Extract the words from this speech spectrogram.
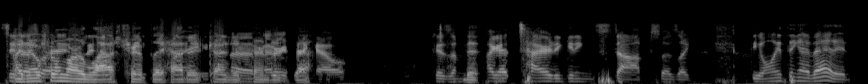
See, I know why from our I last trip they had my, it kind of uh, turned battery it pack out because I'm That- I got tired of getting stopped. So I was like, the only thing I've added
